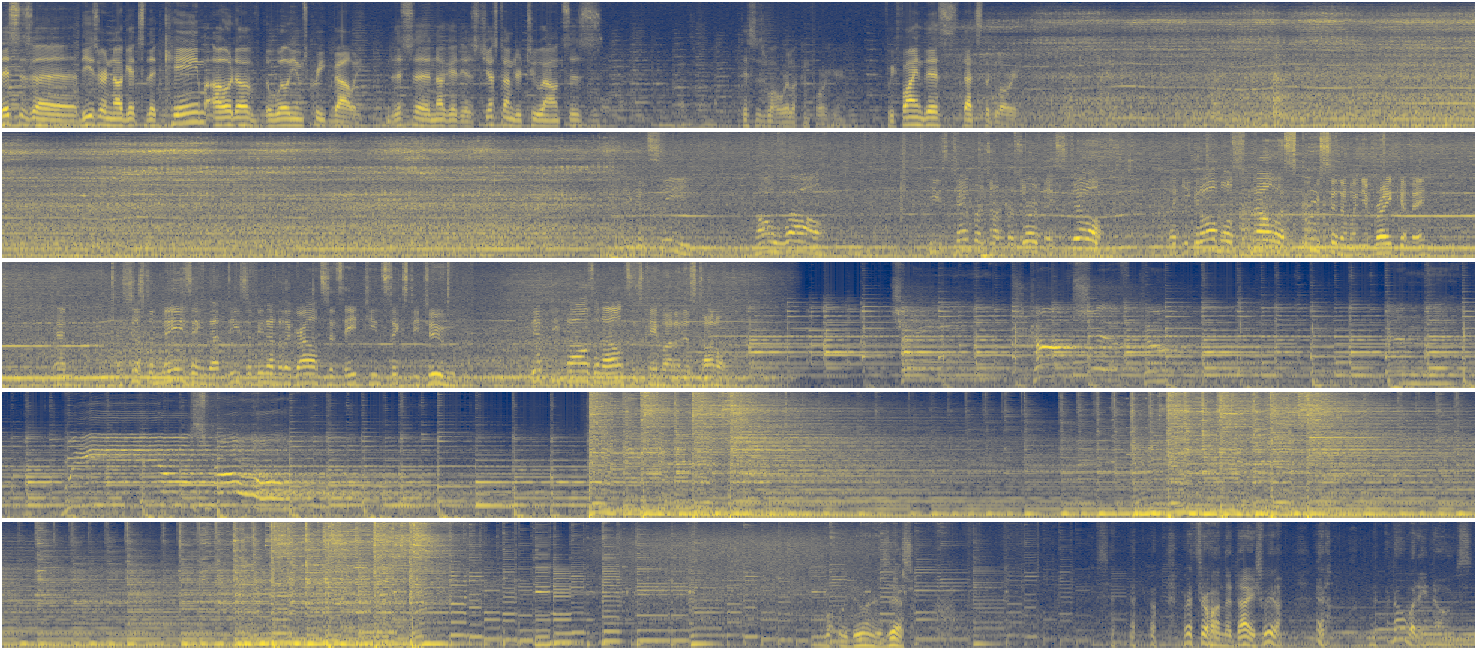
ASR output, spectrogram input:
This is a, these are nuggets that came out of the Williams Creek Valley. This uh, nugget is just under two ounces. This is what we're looking for here. If we find this, that's the glory. You can see how well these timbers are preserved. They still, like you can almost smell a spruce in them when you break them, eh? Just amazing that these have been under the ground since 1862. 50,000 ounces came out of this tunnel. Change this. we're throwing the dice. We don't, you know, nobody knows.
